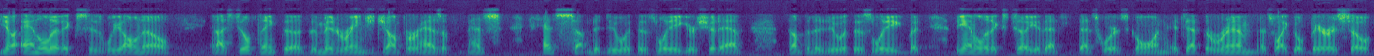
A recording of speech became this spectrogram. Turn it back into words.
You know, analytics, as we all know, and I still think the the mid range jumper has a has has something to do with this league or should have something to do with this league. But the analytics tell you that's that's where it's going. It's at the rim. That's why Gobert is so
